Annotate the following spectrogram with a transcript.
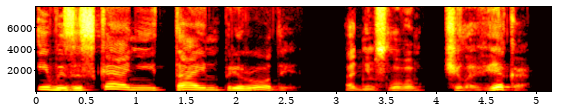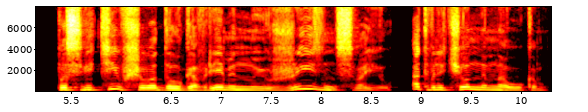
и в изыскании тайн природы. Одним словом, человека, посвятившего долговременную жизнь свою отвлеченным наукам.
